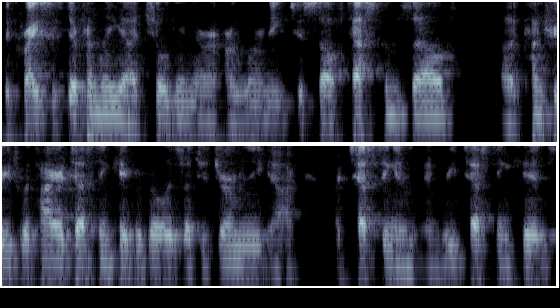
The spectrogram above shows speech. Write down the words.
the crisis differently. Uh, children are, are learning to self-test themselves. Countries with higher testing capabilities, such as Germany, are testing and, and retesting kids.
